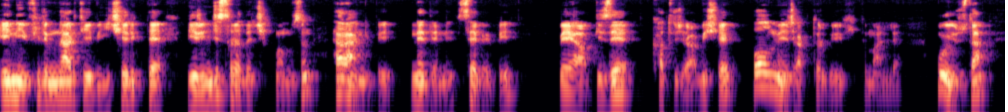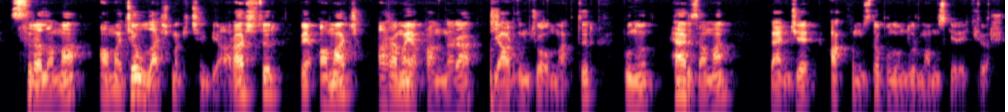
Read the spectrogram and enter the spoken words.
en iyi filmler diye bir içerikte birinci sırada çıkmamızın herhangi bir nedeni, sebebi veya bize katacağı bir şey olmayacaktır büyük ihtimalle. Bu yüzden sıralama amaca ulaşmak için bir araçtır ve amaç arama yapanlara yardımcı olmaktır. Bunu her zaman bence aklımızda bulundurmamız gerekiyor.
